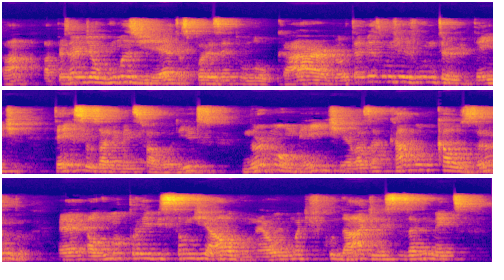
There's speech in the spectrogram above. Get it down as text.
tá? Apesar de algumas dietas, por exemplo, low carb, ou até mesmo jejum intermitente, têm seus alimentos favoritos, normalmente elas acabam causando é, alguma proibição de algo, né, alguma dificuldade nesses alimentos.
